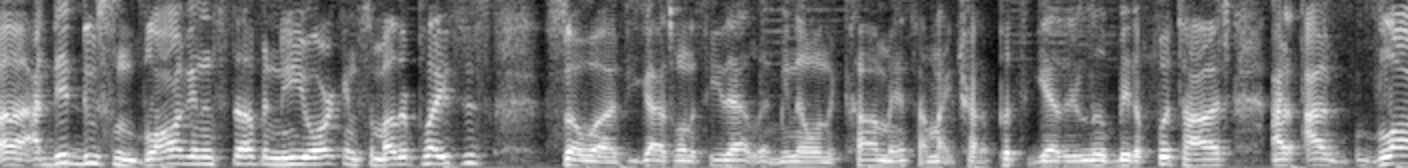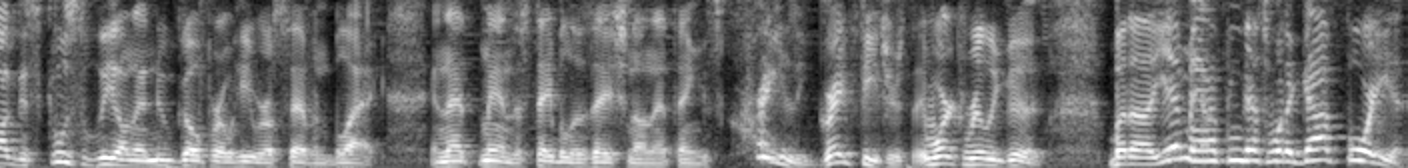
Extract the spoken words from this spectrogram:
Uh, I did do some vlogging and stuff in New York and some other places. So uh, if you guys want to see that, let me know in the comments. I might try to put together a little bit of footage. I, I vlogged exclusively on that new GoPro Hero 7 Black. And that, man, the stabilization on that thing is crazy. Great features. It worked really good. But uh, yeah, man, I think that's what I got for you.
